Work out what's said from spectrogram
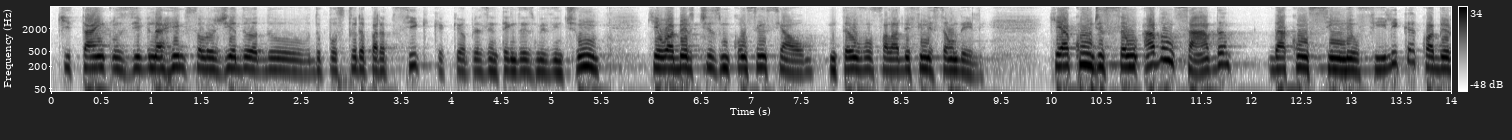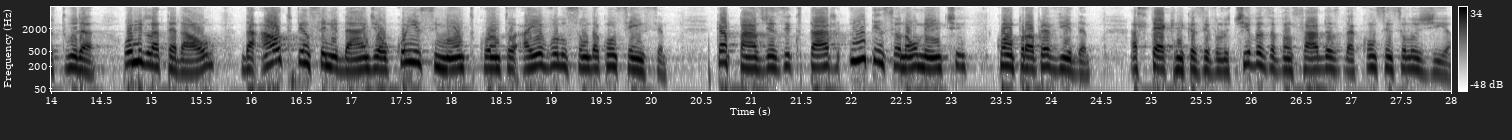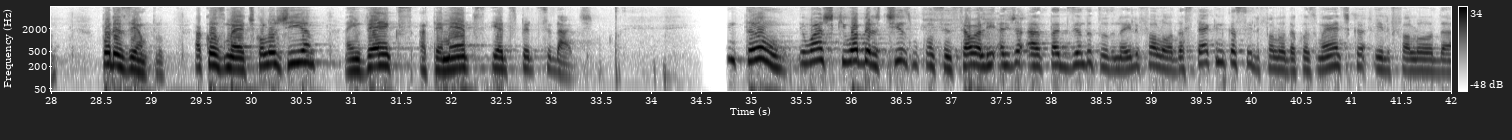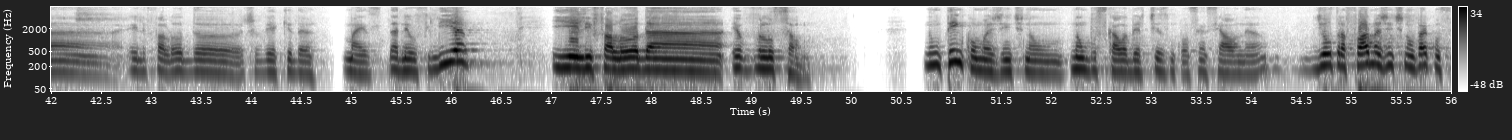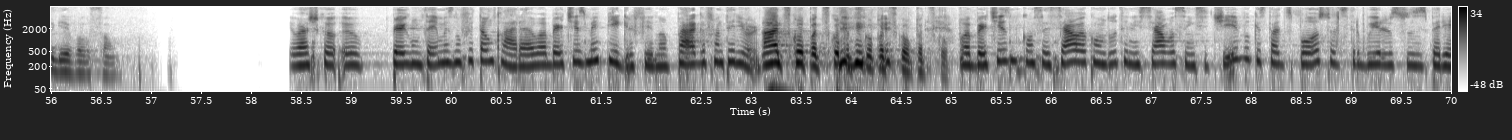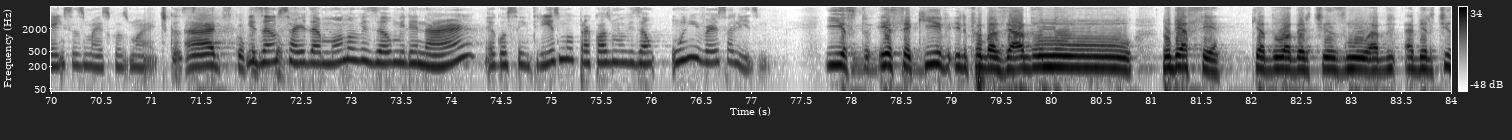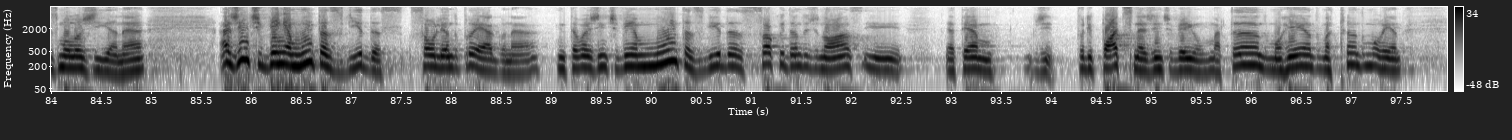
que está inclusive na remissologia do, do, do, Postura Parapsíquica, que eu apresentei em 2021, que é o abertismo consciencial. Então eu vou falar a definição dele, que é a condição avançada da consciência neofílica, com abertura omnilateral da autopensanidade ao conhecimento quanto à evolução da consciência, capaz de executar intencionalmente com a própria vida as técnicas evolutivas avançadas da conscienciologia. Por exemplo, a cosmeticologia, a INVEX, a TENEPS e a desperdicidade. Então, eu acho que o abertismo consciencial ali, ele já está dizendo tudo, né? Ele falou das técnicas, ele falou da cosmética, ele falou da, ele falou do, deixa eu ver aqui da, mais da neofilia e ele falou da evolução. Não tem como a gente não, não buscar o abertismo consciencial, né? De outra forma, a gente não vai conseguir evolução. Eu acho que eu, eu perguntei, mas não fui tão clara. É o abertismo epígrafe, no parágrafo anterior. Ah, desculpa, desculpa, desculpa, desculpa, desculpa. o abertismo consciencial é a conduta inicial ou sensitivo que está disposto a distribuir as suas experiências mais cosmoéticas. Ah, desculpa. Visando desculpa. sair da monovisão milenar, egocentrismo, para a cosmovisão universalismo. Isso, esse aqui ele foi baseado no, no DAC, que é do abertismo, abertismologia, né? A gente vem a muitas vidas só olhando para o ego, né? Então a gente vem a muitas vidas só cuidando de nós e, e até por hipótese, né, a gente veio matando, morrendo, matando, morrendo.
